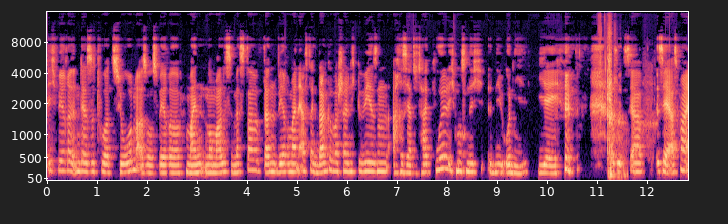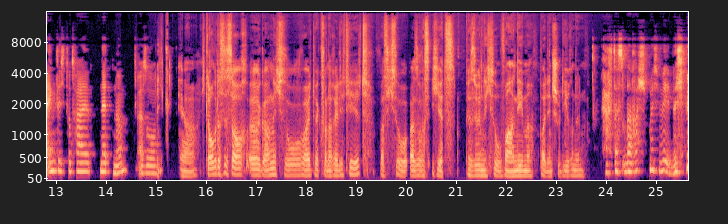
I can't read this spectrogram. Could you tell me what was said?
ich wäre in der Situation, also es wäre mein normales Semester, dann wäre mein erster Gedanke wahrscheinlich gewesen, ach, ist ja total cool, ich muss nicht in die Uni. Yay. Also ist ja, ist ja erstmal eigentlich total nett, ne? Also, Ich, ja, ich glaube, das ist auch äh, gar nicht so weit weg von der Realität, was ich so, also was ich jetzt persönlich so wahrnehme bei den Studierenden. ach, das überrascht mich wenig.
